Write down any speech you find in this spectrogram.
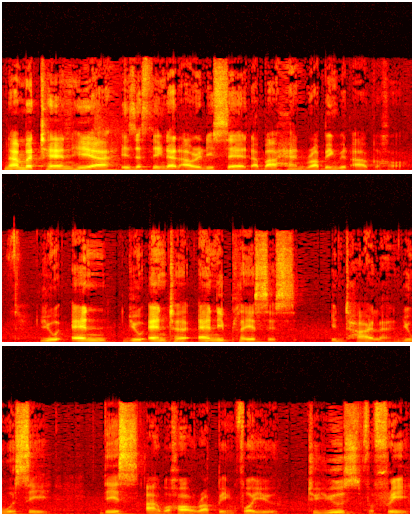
Number 10 here is the thing that I already said about hand rubbing with alcohol. You, en- you enter any places in Thailand, you will see this alcohol rubbing for you to use for free.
